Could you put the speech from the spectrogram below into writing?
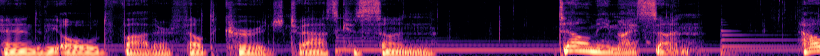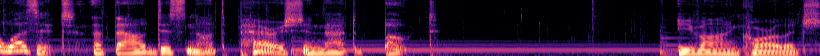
and the old father felt courage to ask his son, Tell me, my son, how was it that thou didst not perish in that boat? Ivan Korolich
